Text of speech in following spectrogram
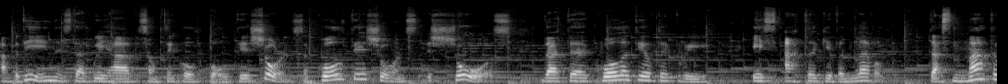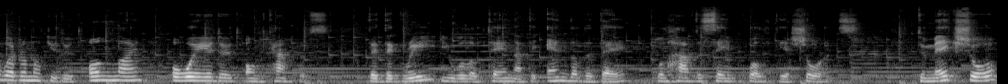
Aberdeen is that we have something called quality assurance, and quality assurance assures that the quality of the degree is at a given level. Doesn't matter whether or not you do it online or where you do it on campus. The degree you will obtain at the end of the day will have the same quality assurance to make sure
